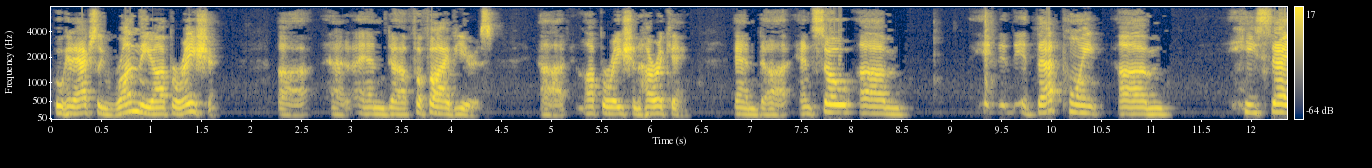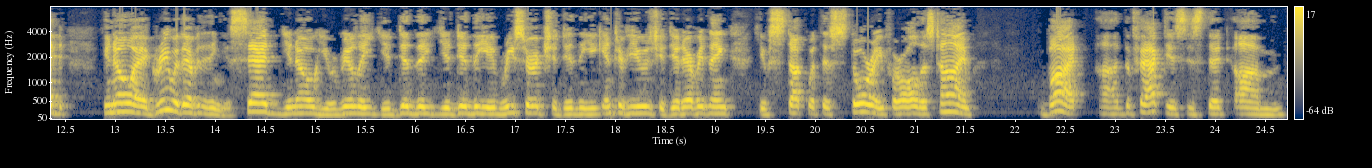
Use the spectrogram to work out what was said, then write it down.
who had actually run the operation uh, and uh, for five years, uh, Operation Hurricane, and uh, and so um, at that point um, he said, you know, I agree with everything you said. You know, you really you did the you did the research, you did the interviews, you did everything. You've stuck with this story for all this time but uh, the fact is, is that um,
